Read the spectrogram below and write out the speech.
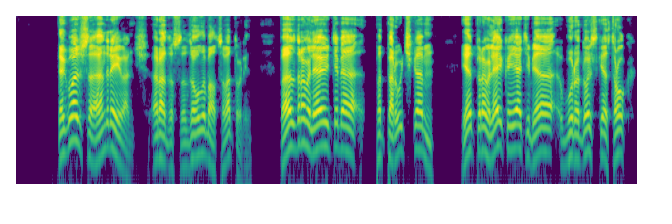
— Так вот что, Андрей Иванович, — радостно заулыбался Ватулин, — поздравляю тебя, подпоручиком, и отправляю-ка я тебя в Буродольский острог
